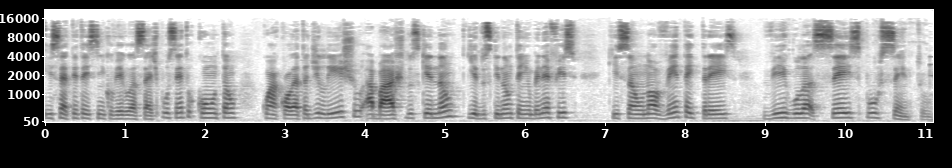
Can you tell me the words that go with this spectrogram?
e 75,7% contam com a coleta de lixo abaixo dos que não, dos que não têm o benefício, que são 93,6%.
